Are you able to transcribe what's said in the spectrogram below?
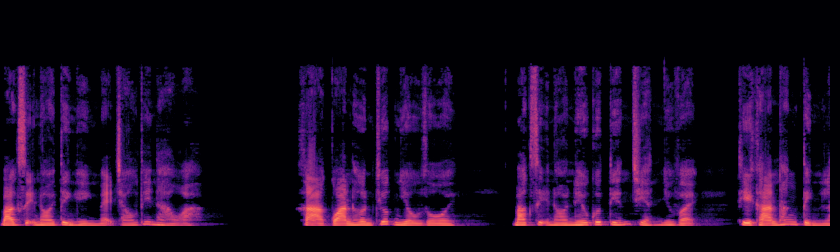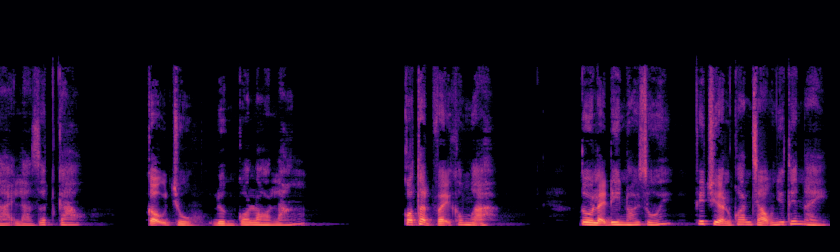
Bác sĩ nói tình hình mẹ cháu thế nào à? Khả quan hơn trước nhiều rồi. Bác sĩ nói nếu cứ tiến triển như vậy, thì khả năng tỉnh lại là rất cao. Cậu chủ đừng có lo lắng. Có thật vậy không ạ? Tôi lại đi nói dối, cái chuyện quan trọng như thế này,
